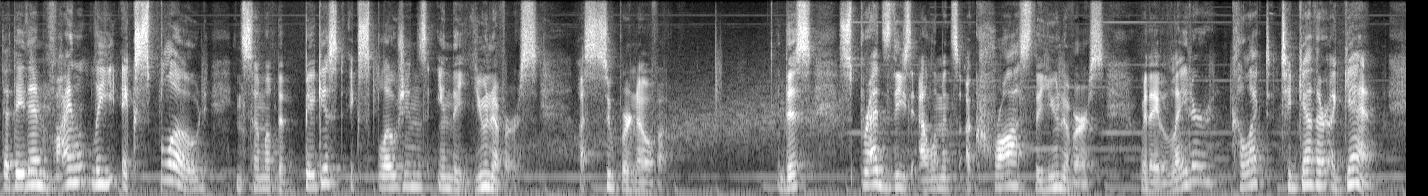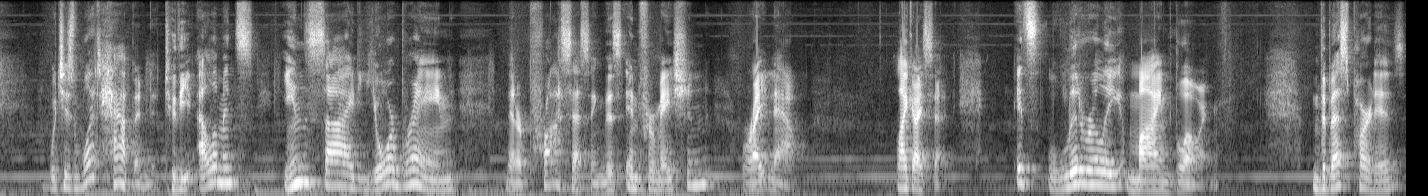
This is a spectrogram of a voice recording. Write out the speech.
that they then violently explode in some of the biggest explosions in the universe, a supernova. This spreads these elements across the universe where they later collect together again, which is what happened to the elements inside your brain that are processing this information right now. Like I said, it's literally mind-blowing. The best part is,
